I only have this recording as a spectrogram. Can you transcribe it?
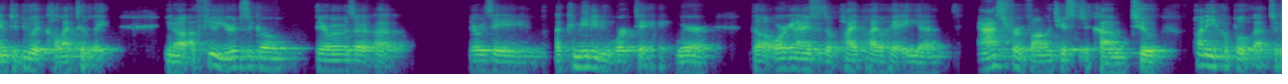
and to do it collectively. You know, a few years ago, there was a, a there was a, a community workday where the organizers of Paepae o He'eia asked for volunteers to come to Panikupuka to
